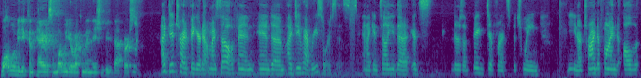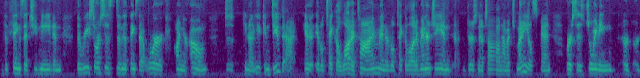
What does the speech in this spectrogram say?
What would be the comparison? What would your recommendation be to that person? I did try to figure it out myself, and and um, I do have resources, and I can tell you that it's there's a big difference between you know trying to find all the- things that you need and the resources and the things that work on your own. You know, you can do that. It, it'll take a lot of time and it'll take a lot of energy, and there's no telling how much money you'll spend versus joining or, or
